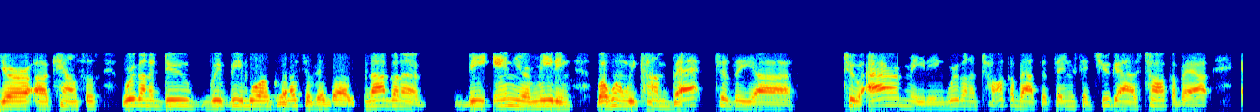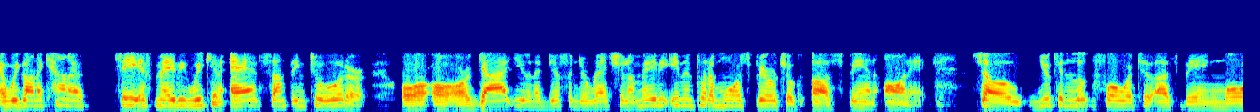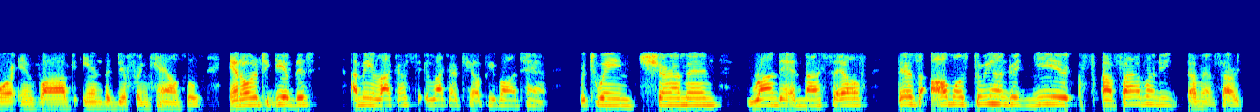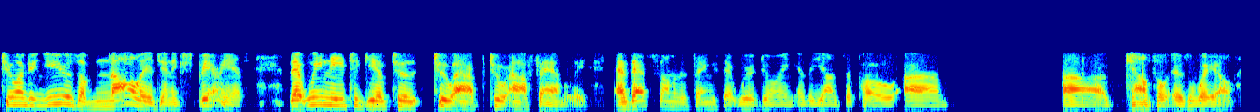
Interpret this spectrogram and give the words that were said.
your uh, councils. We're going to do be more aggressive in that. We're not going to be in your meeting, but when we come back to the uh, to our meeting, we're going to talk about the things that you guys talk about, and we're going to kind of see if maybe we can add something to it or, or or, or guide you in a different direction, or maybe even put a more spiritual uh, spin on it. So you can look forward to us being more involved in the different councils in order to give this I mean, like I like I tell people all the time, between Sherman, Rhonda, and myself, there's almost 300 years, uh, 500. I mean, I'm sorry, 200 years of knowledge and experience that we need to give to to our to our family, and that's some of the things that we're doing in the Yansapo um, uh, Council as well.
